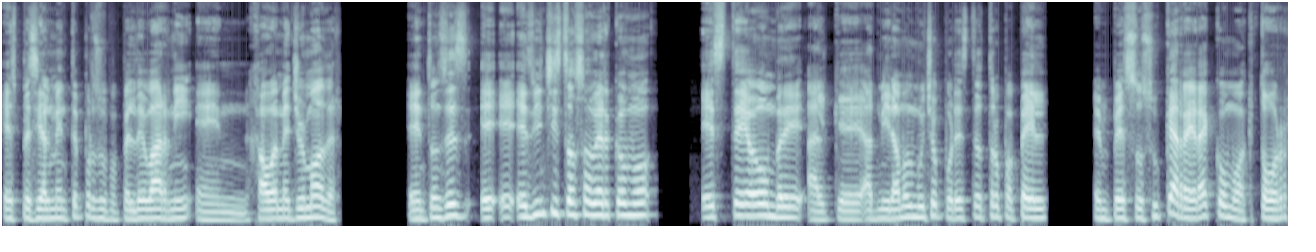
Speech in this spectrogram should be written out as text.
especialmente por su papel de Barney en How I Met Your Mother. Entonces, e, e, es bien chistoso ver cómo este hombre al que admiramos mucho por este otro papel empezó su carrera como actor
